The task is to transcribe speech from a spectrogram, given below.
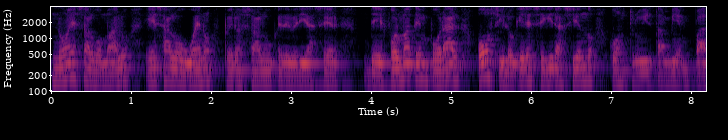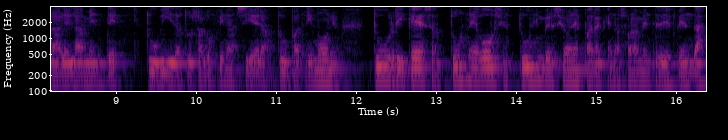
no es algo malo, es algo bueno, pero es algo que debería ser de forma temporal o si lo quieres seguir haciendo, construir también paralelamente tu vida, tu salud financiera, tu patrimonio, tu riqueza, tus negocios, tus inversiones para que no solamente dependas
